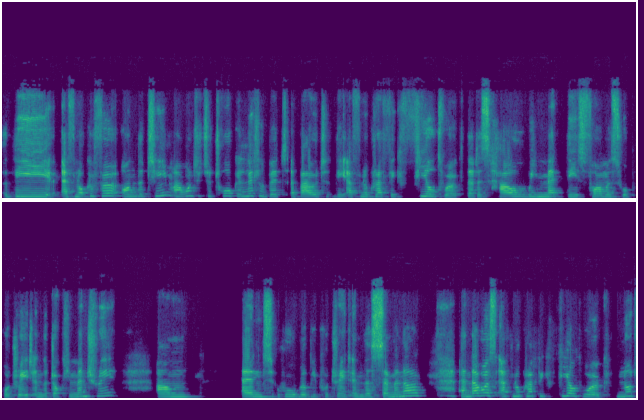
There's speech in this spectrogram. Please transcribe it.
the ethnographer on the team, I wanted to talk a little bit about the ethnographic fieldwork. That is how we met these farmers who are portrayed in the documentary. Um, and who will be portrayed in the seminar. And that was ethnographic fieldwork, not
